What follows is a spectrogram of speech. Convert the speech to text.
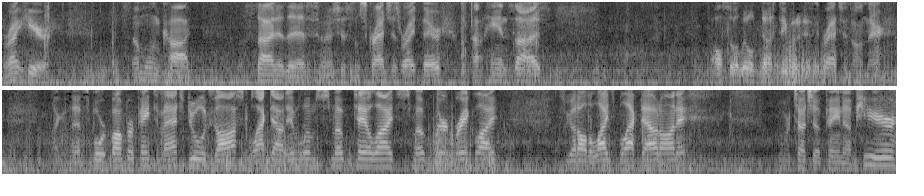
Right here, someone caught side of this. And it's just some scratches right there, about hand size. It's also a little dusty, but it is scratches on there. Like I said, sport bumper, paint to match, dual exhaust, blacked out emblems, smoke tail lights, smoke third brake light. So we got all the lights blacked out on it. More touch-up paint up here.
